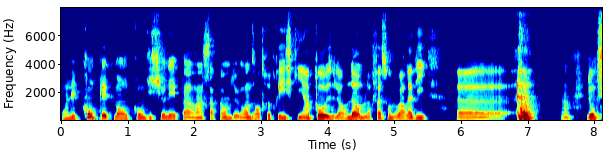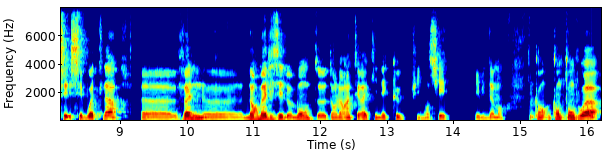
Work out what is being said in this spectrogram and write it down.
on est complètement conditionné par un certain nombre de grandes entreprises qui imposent leurs normes, leur façon de voir la vie. Hein. Donc ces, boîtes-là veulent normaliser le monde dans leur intérêt qui n'est que financier, évidemment. Quand, on voit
